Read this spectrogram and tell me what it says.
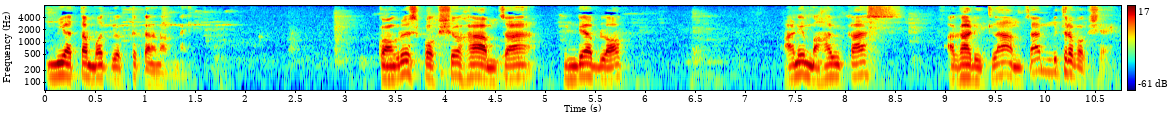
मी आता मत व्यक्त करणार नाही. काँग्रेस पक्ष हा आमचा इंडिया ब्लॉक आणि महाविकास आघाडीतला आमचा मित्रपक्ष आहे.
